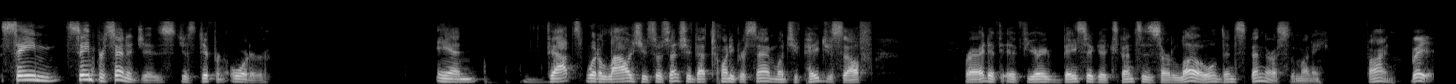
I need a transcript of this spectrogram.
same same percentages just different order and that's what allows you so essentially that 20% once you've paid yourself right if, if your basic expenses are low then spend the rest of the money. Fine. Right.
